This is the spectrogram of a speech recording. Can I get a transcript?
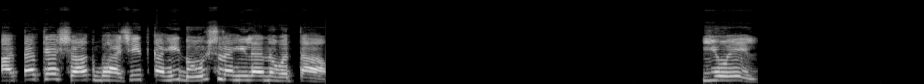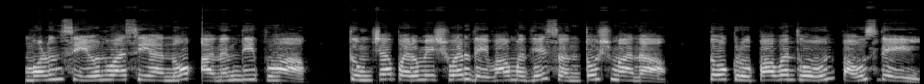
आता त्या शाक भाजीत काही दोष राहिला नव्हता. योएल म्हणून सियोनवासियानो आनंदित व्हा. तुमच्या परमेश्वर देवामध्ये संतोष माना. तो कृपावंत होऊन पाऊस देईल.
